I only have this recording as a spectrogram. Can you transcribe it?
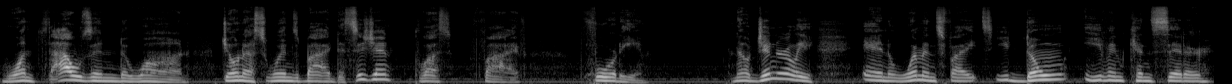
1000 to 1. Jonas wins by decision plus 540. Now, generally, in women's fights, you don't even consider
